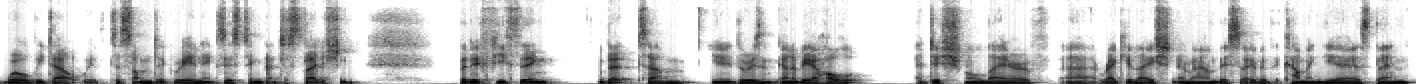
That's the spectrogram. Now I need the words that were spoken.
will be dealt with to some degree in existing legislation. But if you think that um, you know there isn't going to be a whole additional layer of uh, regulation around this over the coming years, then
